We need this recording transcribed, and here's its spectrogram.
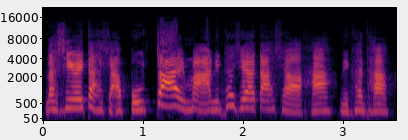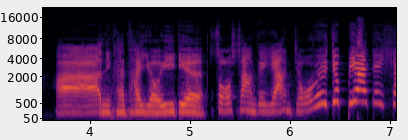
那是因为大侠不在嘛？你看现在大侠哈，你看他啊，你看他有一点受伤的样子，我们就不要再笑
